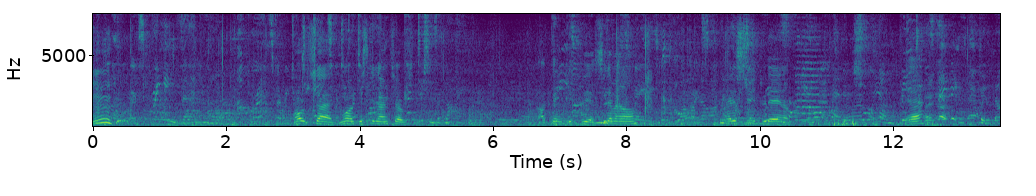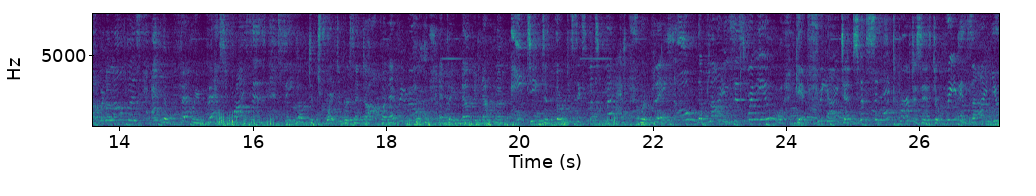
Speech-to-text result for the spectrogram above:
Mm. Courts bringing value home. Offer ends February 28th, Outside, 2021. Monty Skill and Chelsea. Conditions apply. Authentic place. See them now? Near the street today, you know. Yeah? Savings, phenomenal offers, and the very best prices. Save up to 20% off on every room and pay nothing down on 18 to 36 months rent. Replace old appliances for new. Get free items with select purchases to redesign your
